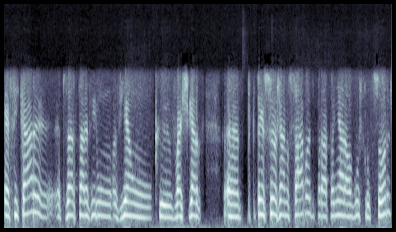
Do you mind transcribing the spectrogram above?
é ficar, apesar de estar a vir um avião que vai chegar, uh, penso eu, já no sábado, para apanhar alguns professores.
